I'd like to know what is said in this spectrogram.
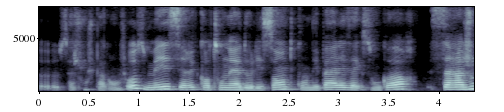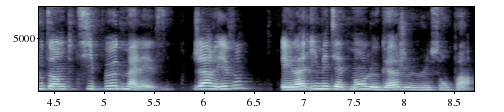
heu, ça change pas grand-chose, mais c'est vrai que quand on est adolescente, qu'on n'est pas à l'aise avec son corps, ça rajoute un petit peu de malaise. J'arrive et là, immédiatement, le gars, je ne le sens pas.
